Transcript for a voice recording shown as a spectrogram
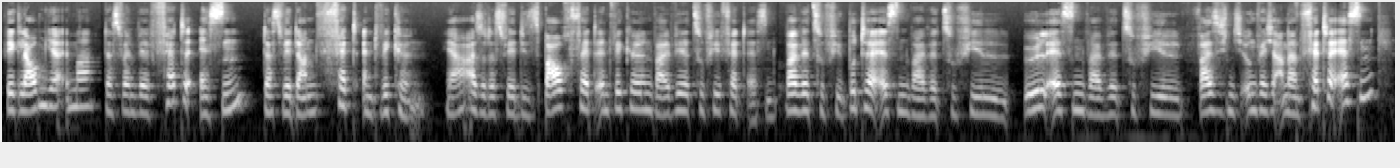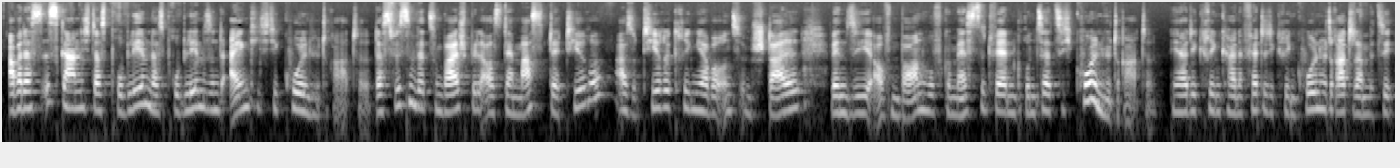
Wir glauben ja immer, dass wenn wir Fette essen, dass wir dann Fett entwickeln. Ja, also dass wir dieses Bauchfett entwickeln, weil wir zu viel Fett essen, weil wir zu viel Butter essen, weil wir zu viel Öl essen, weil wir zu viel, weiß ich nicht, irgendwelche anderen Fette essen. Aber das ist gar nicht das Problem. Das Problem sind eigentlich die Kohlenhydrate. Das wissen wir zum Beispiel aus der Mast der Tiere. Also Tiere kriegen ja bei uns im Stall, wenn sie auf dem Bauernhof gemästet werden, grundsätzlich Kohlenhydrate. Ja, die kriegen keine Fette, die kriegen Kohlenhydrate, damit sie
